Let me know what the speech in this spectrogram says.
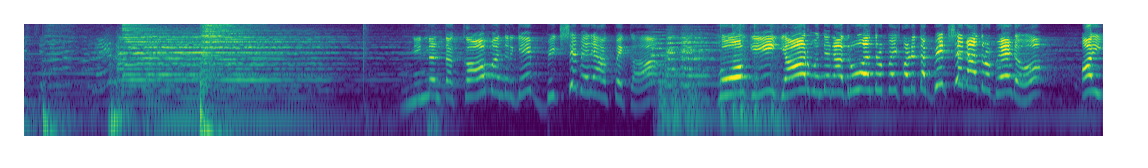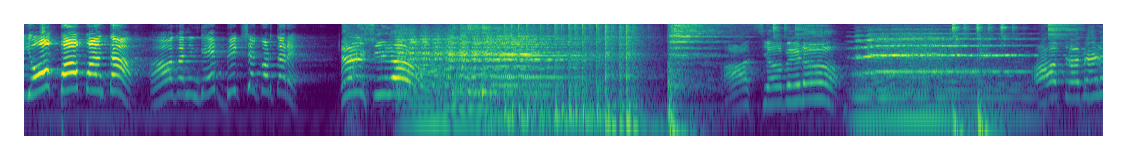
ಭಿಕ್ಷೆ. ನಿನ್ನಂತ ಕಾಮಂದ್ರಿಗೆ ಭಿಕ್ಷೆ ಬೇರೆ ಹಾಕ್ಬೇಕಾ ಹೋಗಿ ಯಾರ ಮುಂದೆನಾದ್ರೂ ಒಂದ್ ರೂಪಾಯಿ ಕೊಡಿತ ಭಿಕ್ಷೆನಾದ್ರೂ ಬೇಡ. ಆತರ ಬೇಡ.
